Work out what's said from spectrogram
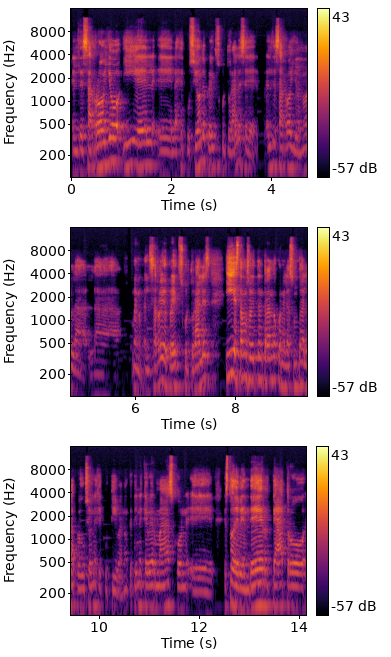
el desarrollo y el, eh, la ejecución de proyectos culturales, eh, el desarrollo, ¿no? La, la, bueno, el desarrollo de proyectos culturales y estamos ahorita entrando con el asunto de la producción ejecutiva, ¿no? que tiene que ver más con eh, esto de vender teatro,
